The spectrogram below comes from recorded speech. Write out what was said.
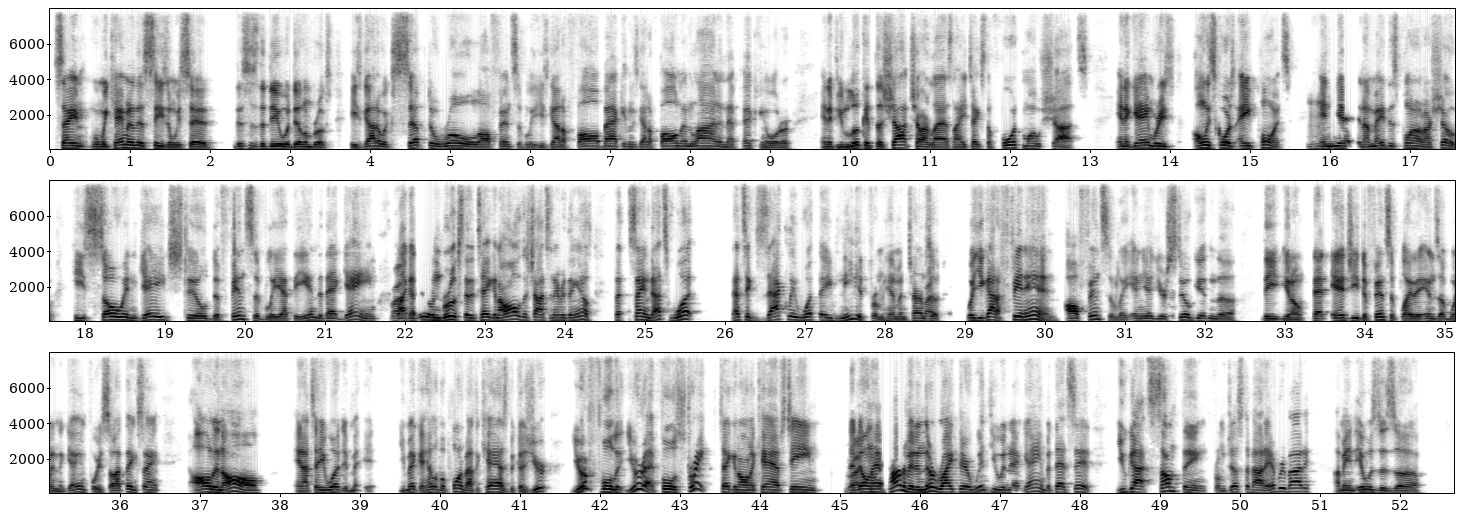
saying when we came into this season, we said this is the deal with Dillon Brooks. He's got to accept a role offensively. He's got to fall back and he's got to fall in line in that pecking order. And if you look at the shot chart last night, he takes the fourth most shots in a game where he's only scores eight points. Mm-hmm. And yet, and I made this point on our show, he's so engaged still defensively at the end of that game, right. like a Dillon Brooks that had taken all the shots and everything else. But saying that's what that's exactly what they've needed from him in terms right. of well, you got to fit in offensively, and yet you're still getting the the you know that edgy defensive play that ends up winning the game for you. So I think saying all in all, and I tell you what, it, it, you make a hell of a point about the Cavs because you're you're full you're at full strength taking on a Cavs team that right. don't have Donovan, and they're right there with mm-hmm. you in that game. But that said, you got something from just about everybody. I mean, it was as uh,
